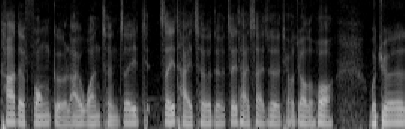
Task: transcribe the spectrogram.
他的风格来完成这一这一台车的这台赛车的调教的话，我觉得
